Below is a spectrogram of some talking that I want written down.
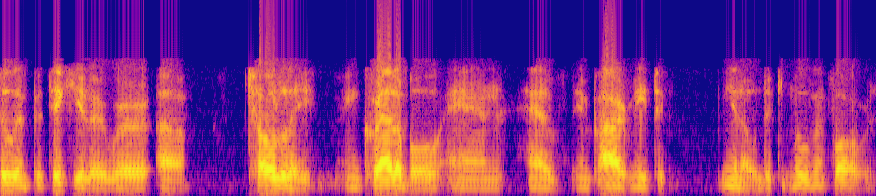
two in particular were uh, totally incredible and have empowered me to, you know, to keep moving forward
